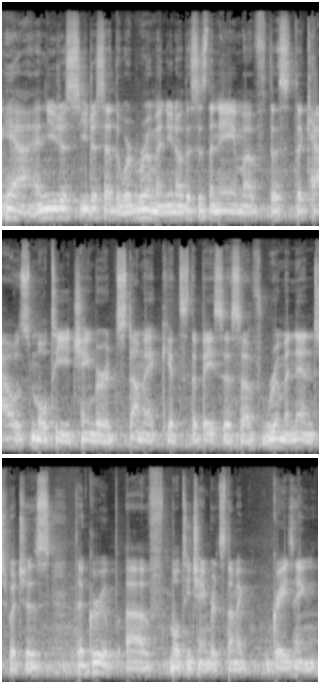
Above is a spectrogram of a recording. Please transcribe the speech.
Yeah, and you just you just said the word rumen. You know, this is the name of this the cow's multi-chambered stomach. It's the basis of ruminant, which is the group of multi-chambered stomach grazing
